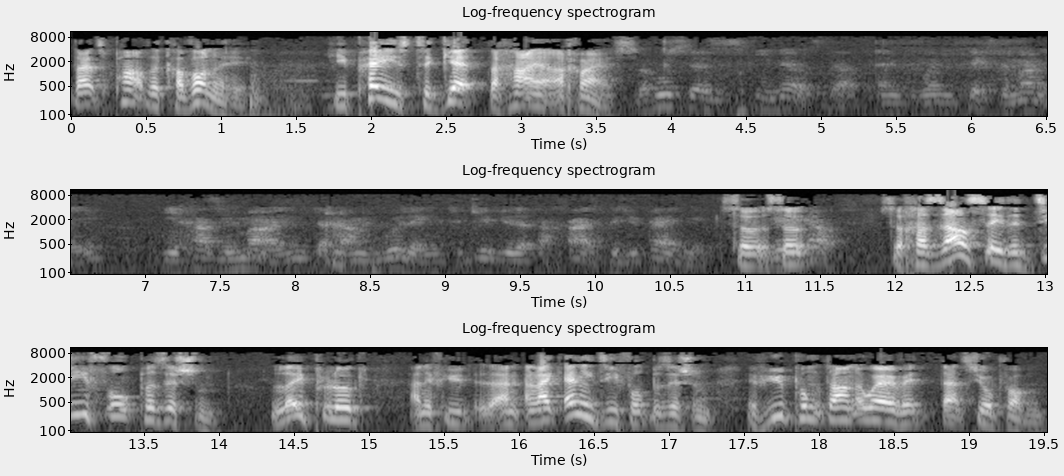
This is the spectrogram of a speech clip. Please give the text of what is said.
that's part of the kavana here. He pays to get the higher achrayas. But who says he knows that? And when he takes the money, he has in mind that I'm willing to give you that achrayas because you're paying me. So so so Chazal say the default position, lay plug, and if you and, and like any default position, if you punkt aren't aware of it, that's your problem.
